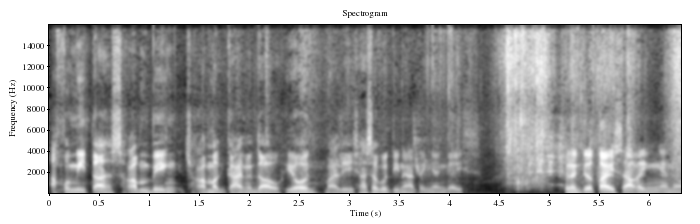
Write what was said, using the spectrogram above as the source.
ako mita sa kambing, tsaka magkano daw. Yun, bali, sasagutin natin yan guys. So, nandito tayo sa aking, ano,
